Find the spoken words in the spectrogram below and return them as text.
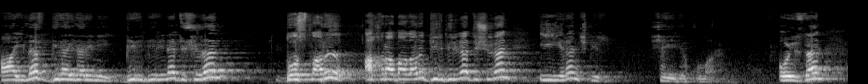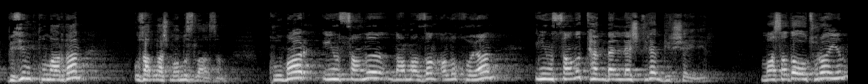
aile bireylerini birbirine düşüren, dostları, akrabaları birbirine düşüren iğrenç bir şeydir kumar. O yüzden bizim kumardan uzaklaşmamız lazım. Kumar insanı namazdan alıkoyan, insanı tembelleştiren bir şeydir. Masada oturayım,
